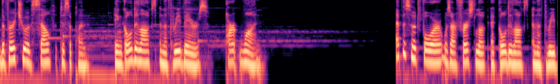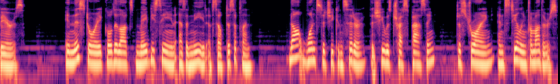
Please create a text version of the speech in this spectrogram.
The Virtue of Self Discipline in Goldilocks and the Three Bears, Part 1. Episode 4 was our first look at Goldilocks and the Three Bears. In this story, Goldilocks may be seen as a need of self discipline. Not once did she consider that she was trespassing, destroying, and stealing from others.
